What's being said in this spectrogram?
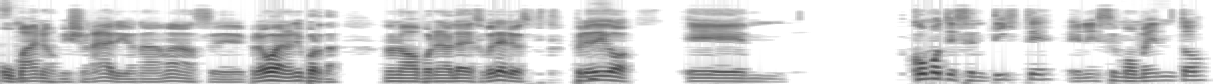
humanos millonarios nada más. eh, pero bueno, no importa. No nos vamos a poner a hablar de superhéroes. Pero digo, eh, ¿cómo te sentiste en ese momento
